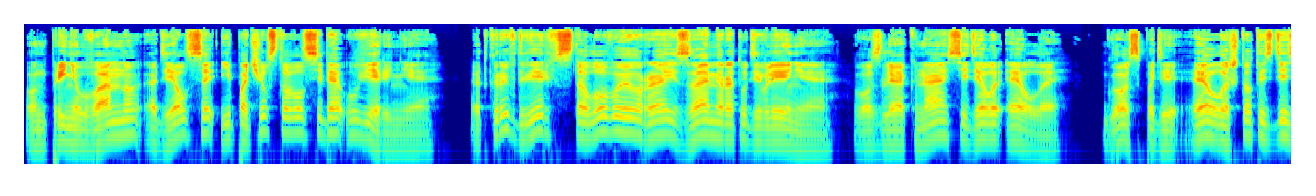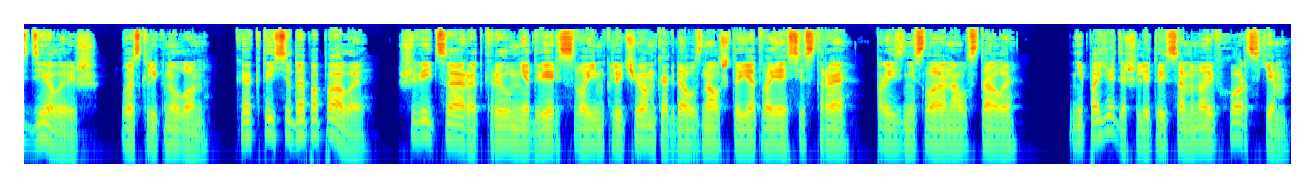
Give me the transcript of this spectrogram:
Он принял ванну, оделся и почувствовал себя увереннее. Открыв дверь в столовую, Рай замер от удивления. Возле окна сидела Элла. «Господи, Элла, что ты здесь делаешь?» — воскликнул он. «Как ты сюда попала?» «Швейцар открыл мне дверь своим ключом, когда узнал, что я твоя сестра», — произнесла она устало. «Не поедешь ли ты со мной в Хорсхем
